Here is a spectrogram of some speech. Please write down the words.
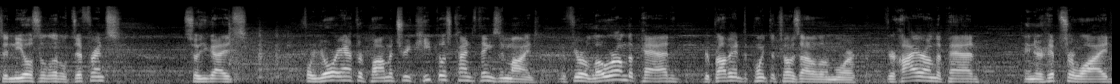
Daniil's a little different. So you guys, for your anthropometry, keep those kind of things in mind. If you're lower on the pad, you're probably going to point the toes out a little more. If you're higher on the pad and your hips are wide,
